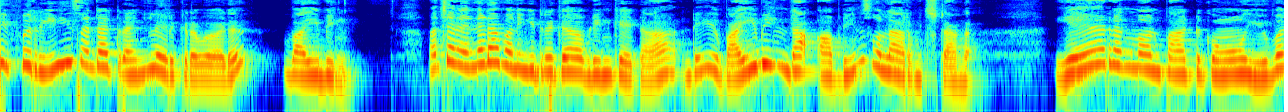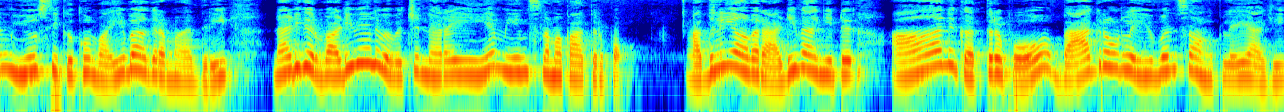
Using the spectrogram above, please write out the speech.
இப்போ ரீசெண்டாக ட்ரெண்டில் இருக்கிற வேர்டு வைபிங் மச்சான் என்னடா பண்ணிக்கிட்டு இருக்க அப்படின்னு கேட்டா டேய் வைபிங்டா அப்படின்னு சொல்ல ஆரம்பிச்சிட்டாங்க. ஏஆர் ரஹ்மான் பாட்டுக்கும் யுவன் மியூசிக்குக்கும் வைப் ஆகிற மாதிரி நடிகர் வடிவேலுவை வச்சு நிறைய மீம்ஸ் நம்ம பார்த்துருப்போம். அதுலேயும் அவர் அடி வாங்கிட்டு ஆணு கத்துறப்போ பேக்ரவுண்டில் யுவன் சாங் ப்ளே ஆகி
